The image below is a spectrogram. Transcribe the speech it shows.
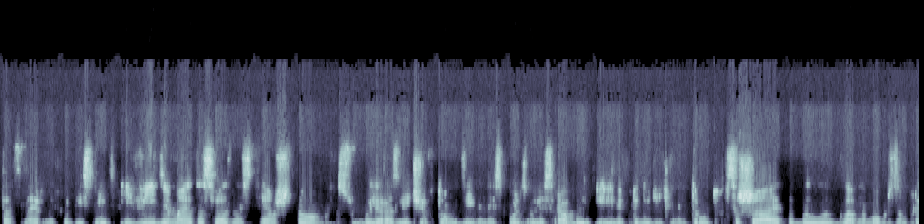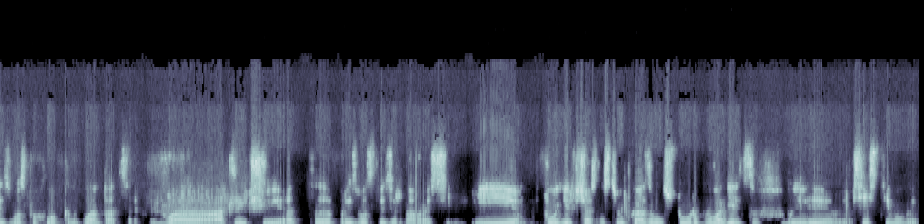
пытаться, наверное, их объяснить. И, видимо, это связано с тем, что были различия в том, где именно использовались рабы или принудительный труд. В США это было главным образом производство хлопка на плантациях, в отличие от э, производства зерна в России. И Фогель, в частности, указывал, что у рабовладельцев были все стимулы,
